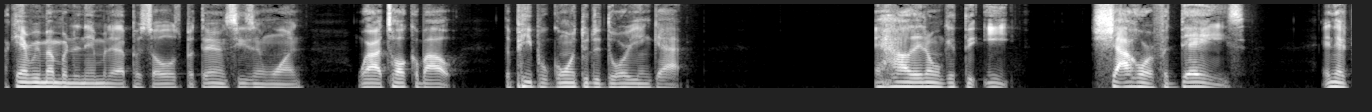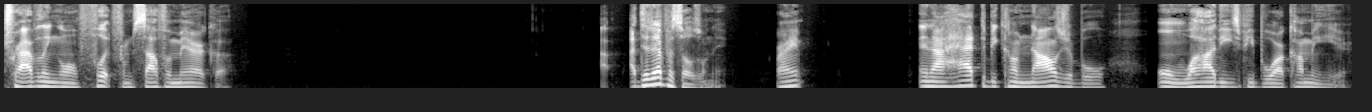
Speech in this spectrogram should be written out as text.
I can't remember the name of the episodes, but they're in season one, where I talk about the people going through the Darien Gap and how they don't get to eat, shower for days, and they're traveling on foot from South America. I, I did episodes on it, right? And I had to become knowledgeable on why these people are coming here.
